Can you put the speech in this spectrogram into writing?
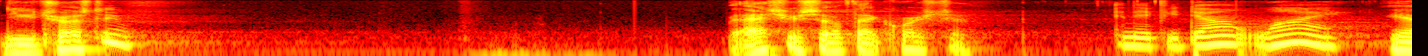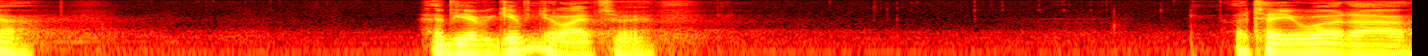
you trust him? Ask yourself that question. And if you don't, why? Yeah. Have you ever given your life to him? I tell you what, uh,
